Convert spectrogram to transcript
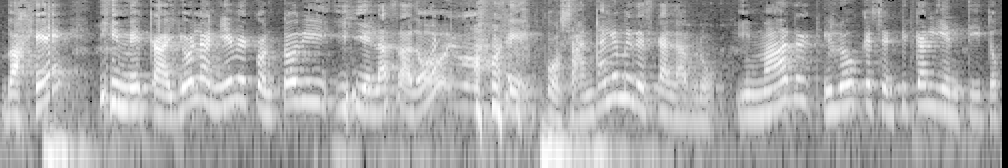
Bajé y me cayó la nieve con todo y, y el asadón. Sí, pues ándale, me descalabró. Y madre, y luego que sentí calientito.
